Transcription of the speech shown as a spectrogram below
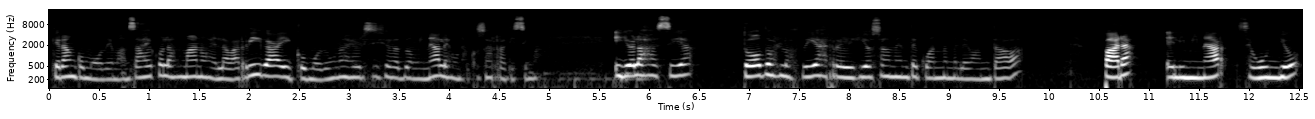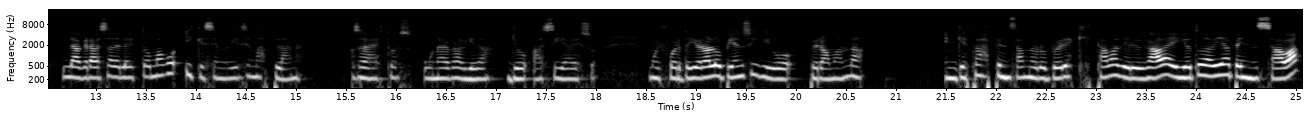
que eran como de masaje con las manos en la barriga y como de unos ejercicios abdominales, unas cosas rarísimas. Y yo las hacía todos los días religiosamente cuando me levantaba para eliminar, según yo, la grasa del estómago y que se me viese más plana. O sea, esto es una realidad. Yo hacía eso muy fuerte. Y ahora lo pienso y digo, pero Amanda, ¿en qué estabas pensando? Lo peor es que estaba delgada y yo todavía pensaba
